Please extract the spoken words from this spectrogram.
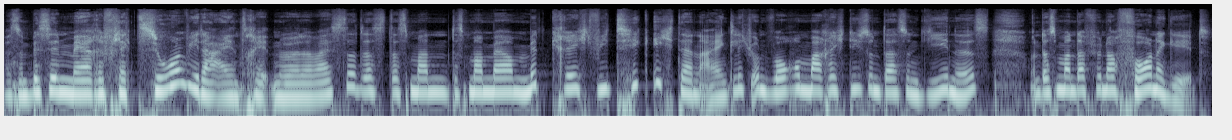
so ein bisschen mehr Reflexion wieder eintreten würde, weißt du, dass, dass, man, dass man mehr mitkriegt, wie tick ich denn eigentlich und warum mache ich dies und das und jenes und dass man dafür nach vorne geht.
